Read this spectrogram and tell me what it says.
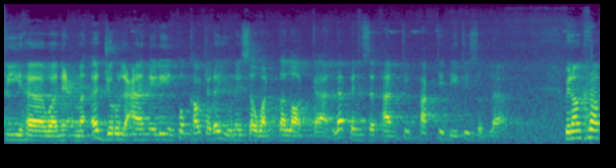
فيها ونعم أجر العاملين พวกเขาจะได้อยู่ในสวรรค์ตลอดกาลและเป็นสถานที่พักที่ดีที่สุดแล้วพี่น้องครับ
